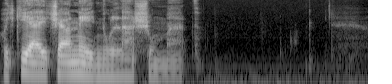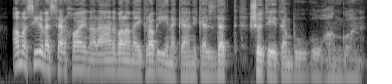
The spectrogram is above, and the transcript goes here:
hogy kiejtse a négy nullás summát. Ama szilveszer hajnalán valamelyik rab énekelni kezdett, sötéten búgó hangon.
